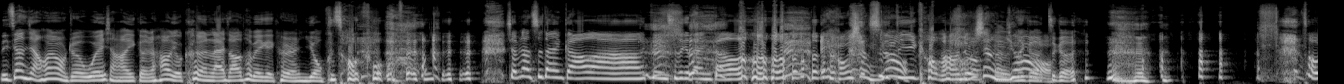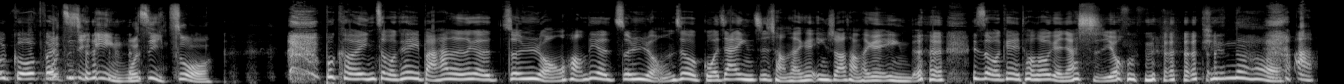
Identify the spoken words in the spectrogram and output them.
你这样讲会让我觉得我也想要一个，然后有客人来，然后特别给客人用，超过分。想不想吃蛋糕啊？给你吃这个蛋糕。哎、好想吃，第一口马上就好想要、呃、那个这个，超过分。我自己印，我自己做。不可以！你怎么可以把他的那个尊荣，皇帝的尊荣，只有国家印制厂才可以，印刷厂才可以印的？你怎么可以偷偷给人家使用呢？天哪！啊！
